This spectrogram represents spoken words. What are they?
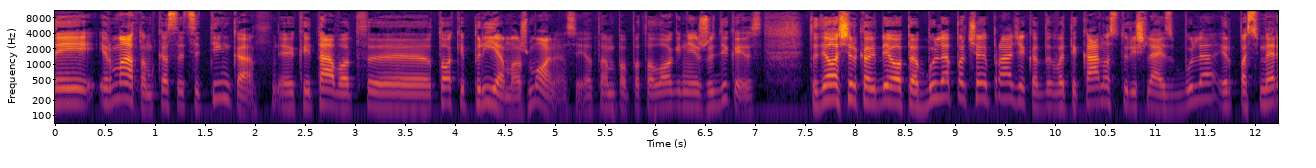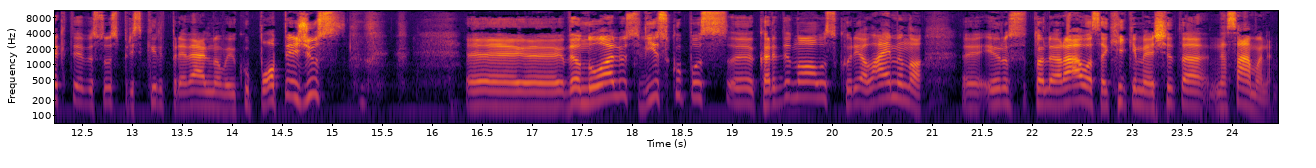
Tai ir matom, kas atsitinka, e, kai tavot e, tokį priema žmonės, jie tampa patologiniais žudikais. Todėl aš ir kalbėjau apie bulę pačioj pradžiai, kad Vatikanas turi išleisti bulę ir pasmerkti visus priskirti prie velnio vaikų popiežius, e, vienuolius, vyskupus, e, kardinolus, kurie laimino e, ir toleravo, sakykime, šitą nesąmonę.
